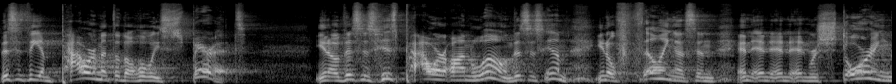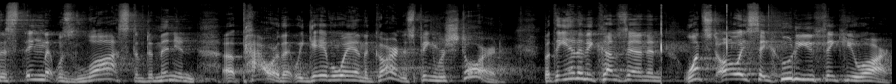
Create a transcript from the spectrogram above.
This is the empowerment of the Holy Spirit. You know, this is his power on loan. This is him, you know, filling us and, and, and, and, and restoring this thing that was lost of dominion uh, power that we gave away in the garden. It's being restored. But the enemy comes in and wants to always say, Who do you think you are?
